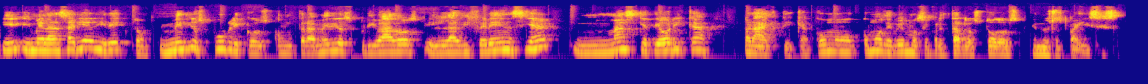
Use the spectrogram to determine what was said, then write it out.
y, me lanzaría directo. Medios públicos contra medios privados, la diferencia más que teórica, práctica, cómo, cómo debemos enfrentarlos todos en nuestros países.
